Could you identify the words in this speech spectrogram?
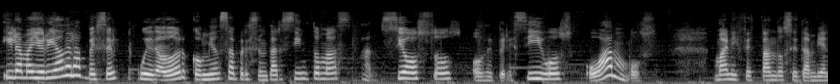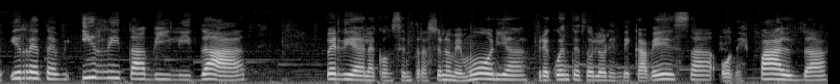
Y la mayoría de las veces el cuidador comienza a presentar síntomas ansiosos o depresivos o ambos manifestándose también irritabilidad, pérdida de la concentración o memoria, frecuentes dolores de cabeza o de espalda,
